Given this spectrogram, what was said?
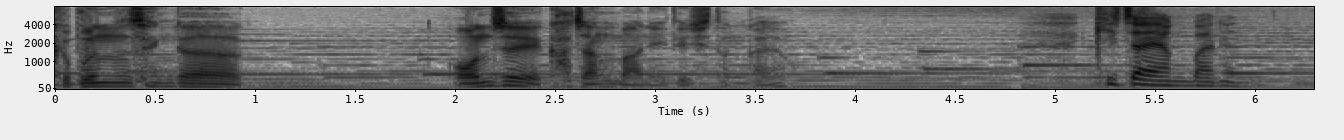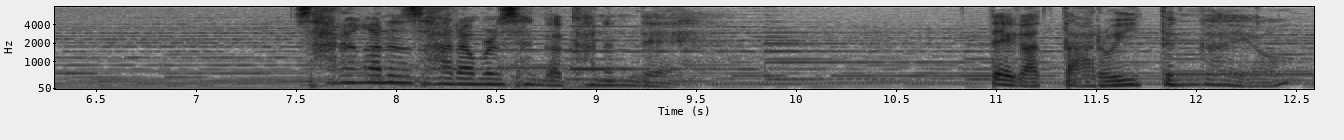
그분 생각 언제 가장 많이 드시던가요? 기자 양반은 사랑하는 사람을 생각하는데 때가 따로 있던가요?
